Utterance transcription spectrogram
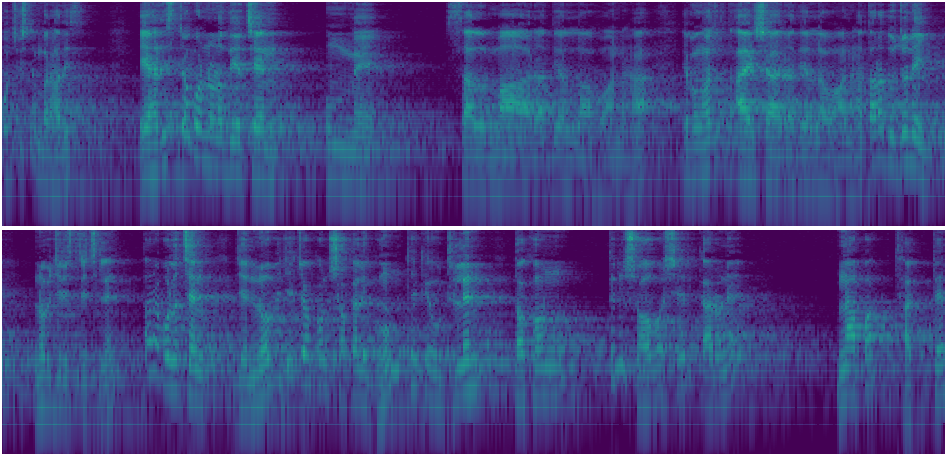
পঁচিশ নম্বর হাদিস। এই হাদিসটা বর্ণনা দিয়েছেন উম্মে সালমা রাদিয়াল্লাহ আনহা এবং হজরত আয়েশা রাদিয়াল্লাহ আনহা। তারা দুজনেই নবীজির স্ত্রী ছিলেন। তারা বলেছেন যে নবীজি যখন সকালে ঘুম থেকে উঠলেন, তখন তিনি সহবাসের কারণে নাপাক থাকতেন,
